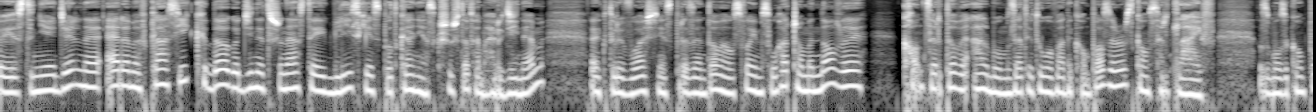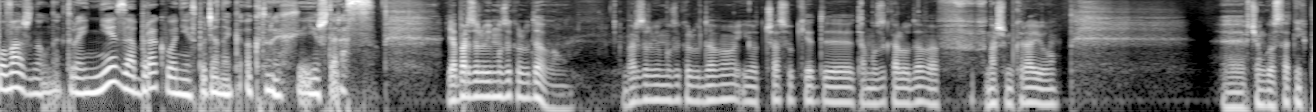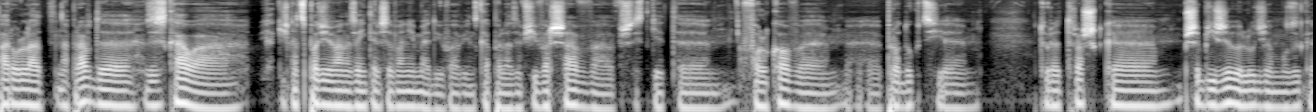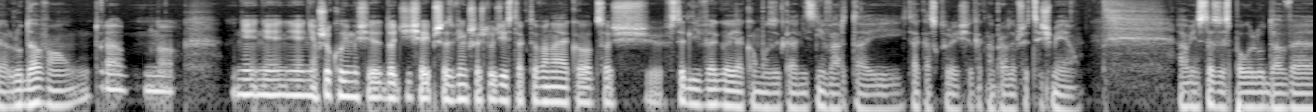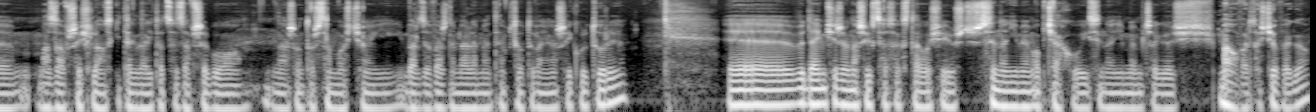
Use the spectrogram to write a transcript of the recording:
To jest niedzielne RMF Classic do godziny 13. Bliskie spotkania z Krzysztofem Herdzinem, e, który właśnie sprezentował swoim słuchaczom nowy koncertowy album zatytułowany Composers Concert Live z muzyką poważną, na której nie zabrakło niespodzianek, o których już teraz. Ja bardzo lubię muzykę ludową. Bardzo lubię muzykę ludową i od czasu, kiedy ta muzyka ludowa w, w naszym kraju e, w ciągu ostatnich paru lat naprawdę zyskała jakieś nadspodziewane zainteresowanie mediów, a więc Kapela ze Wsi Warszawa, wszystkie te folkowe e, produkcje, które troszkę przybliżyły ludziom muzykę ludową, która no, nie, nie, nie, nie oszukujmy się, do dzisiaj przez większość ludzi jest traktowana jako coś wstydliwego, jako muzyka nic nie warta i taka, z której się tak naprawdę wszyscy śmieją. A więc te zespoły ludowe, Mazowsze, Śląsk i tak dalej, to co zawsze było naszą tożsamością i bardzo ważnym elementem kształtowania naszej kultury. E, wydaje mi się, że w naszych czasach stało się już synonimem obciachu i synonimem czegoś mało wartościowego.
